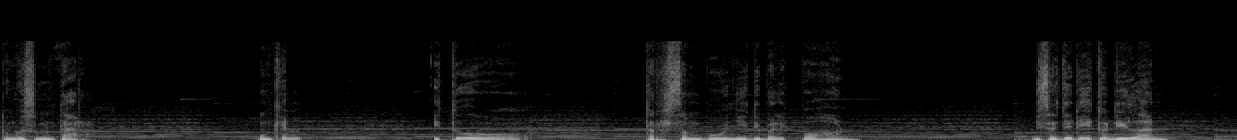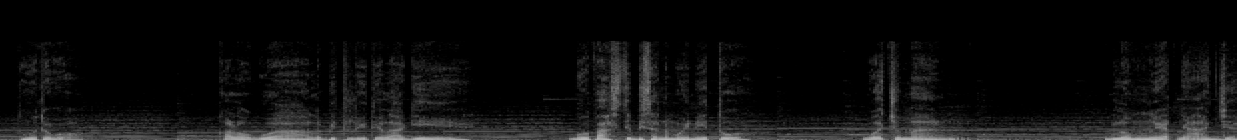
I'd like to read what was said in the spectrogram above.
Tunggu sebentar. Mungkin itu tersembunyi di balik pohon. Bisa jadi itu Dilan. Tunggu tunggu. Kalau gue lebih teliti lagi, gue pasti bisa nemuin itu. Gue cuman belum ngeliatnya aja.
